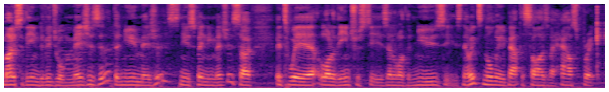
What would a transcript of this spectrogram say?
most of the individual measures in it, the new measures, new spending measures. So it's where a lot of the interest is and a lot of the news is. Now it's normally about the size of a house brick.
